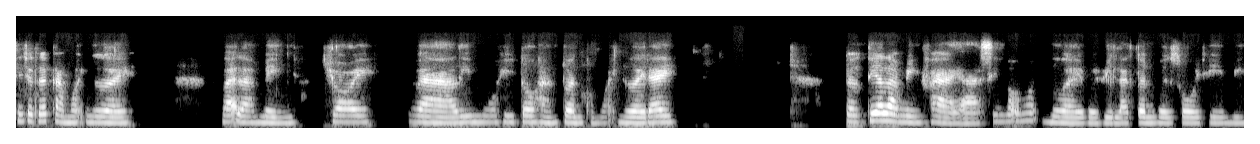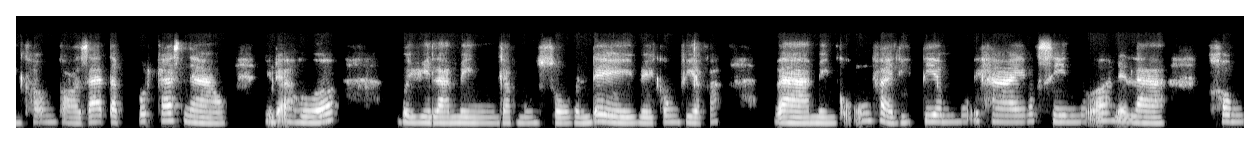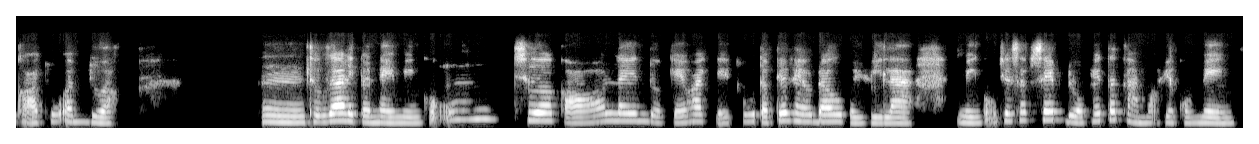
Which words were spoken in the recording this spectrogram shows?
Xin chào tất cả mọi người. Lại là mình Joy và ly mojito hàng tuần của mọi người đây. Đầu tiên là mình phải à, xin lỗi mọi người bởi vì là tuần vừa rồi thì mình không có ra tập podcast nào như đã hứa bởi vì là mình gặp một số vấn đề về công việc á và mình cũng phải đi tiêm mũi hai vaccine nữa nên là không có thu âm được. Ừm, thực ra thì tuần này mình cũng chưa có lên được kế hoạch để thu tập tiếp theo đâu bởi vì là mình cũng chưa sắp xếp được hết tất cả mọi việc của mình.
